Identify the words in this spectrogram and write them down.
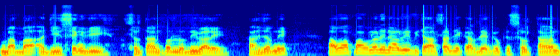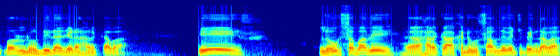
ਬਾਬਾ ਅਜੀਤ ਸਿੰਘ ਜੀ, ਸੁਲਤਾਨਪੁਰ ਲੋਧੀ ਵਾਲੇ ਹਾਜ਼ਰ ਨੇ। ਆਓ ਆਪਾਂ ਉਹਨਾਂ ਦੇ ਨਾਲ ਵੀ ਵਿਚਾਰ ਸਾਂਝੇ ਕਰਦੇ ਹਾਂ ਕਿਉਂਕਿ ਸੁਲਤਾਨਪੁਰ ਲੋਧੀ ਦਾ ਜਿਹੜਾ ਹਲਕਾ ਵਾ ਇਹ ਲੋਕ ਸਭਾ ਦੇ ਹਲਕਾ ਖਡੂਰ ਸਾਹਿਬ ਦੇ ਵਿੱਚ ਪੈਂਦਾ ਵਾ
